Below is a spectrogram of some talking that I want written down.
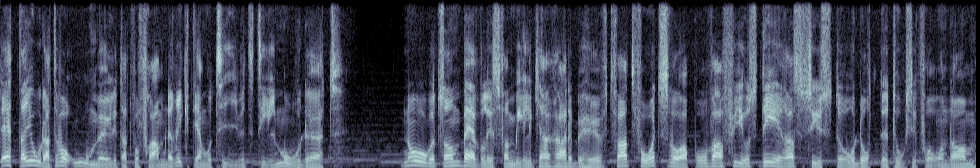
Detta gjorde att det var omöjligt att få fram det riktiga motivet till mordet. Något som Beverlys familj kanske hade behövt för att få ett svar på varför just deras syster och dotter togs ifrån dem.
